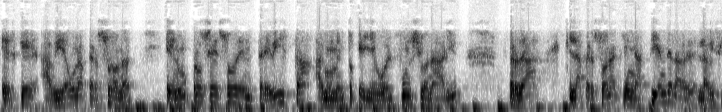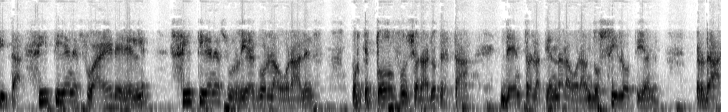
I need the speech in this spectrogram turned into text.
es que había una persona en un proceso de entrevista al momento que llegó el funcionario, ¿verdad? La persona quien atiende la, la visita sí tiene su ARL, sí tiene sus riesgos laborales, porque todo funcionario que está dentro de la tienda laborando sí lo tiene, ¿verdad?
